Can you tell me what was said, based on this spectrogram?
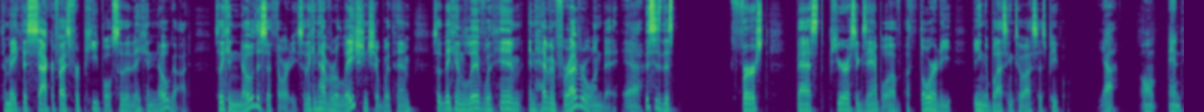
to make this sacrifice for people so that they can know God. so they can know this authority, so they can have a relationship with him, so that they can live with him in heaven forever one day. Yeah. This is this first, best, purest example of authority being a blessing to us as people. Yeah. Um, and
